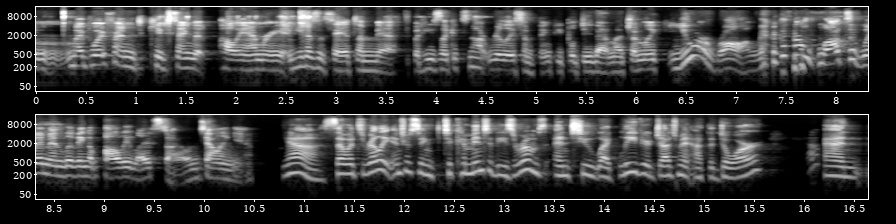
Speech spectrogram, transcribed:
I, my boyfriend keeps saying that polyamory, and he doesn't say it's a myth, but he's like, it's not really something people do that much. I'm like, you are wrong. There are lots of women living a poly lifestyle. I'm telling you. Yeah. So it's really interesting to come into these rooms and to like leave your judgment at the door and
